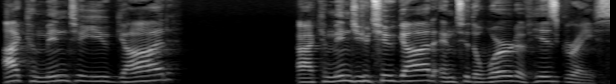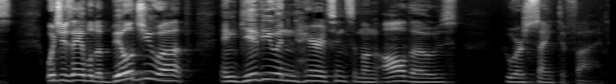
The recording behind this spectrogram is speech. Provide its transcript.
I commend to you God, I commend you to God and to the word of his grace, which is able to build you up and give you an inheritance among all those who are sanctified.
